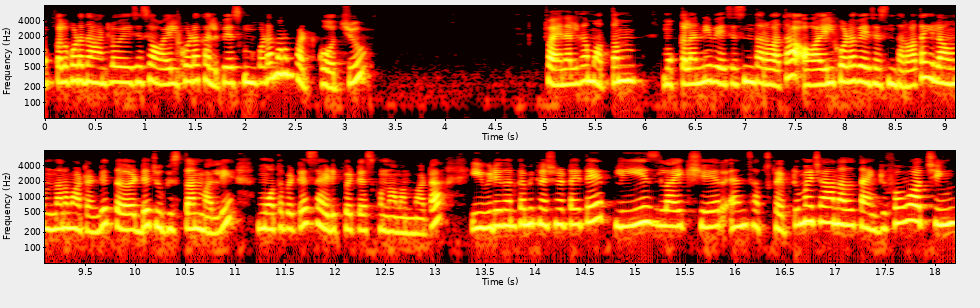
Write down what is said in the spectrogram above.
ముక్కలు కూడా దాంట్లో వేసేసి ఆయిల్ కూడా కలిపేసుకుని కూడా మనం పట్టుకోవచ్చు. ఫైనల్గా మొత్తం ముక్కలన్నీ వేసేసిన తర్వాత ఆయిల్ కూడా వేసేసిన తర్వాత ఇలా ఉందన్నమాట అండి. థర్డ్ డే చూపిస్తాను మళ్ళీ. మూత పెట్టేసి సైడ్కి పెట్టేసుకున్నాం అనమాట ఈ వీడియో కనుక మీకు నచ్చినట్టయితే please like share and subscribe to my channel. Thank you for watching.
